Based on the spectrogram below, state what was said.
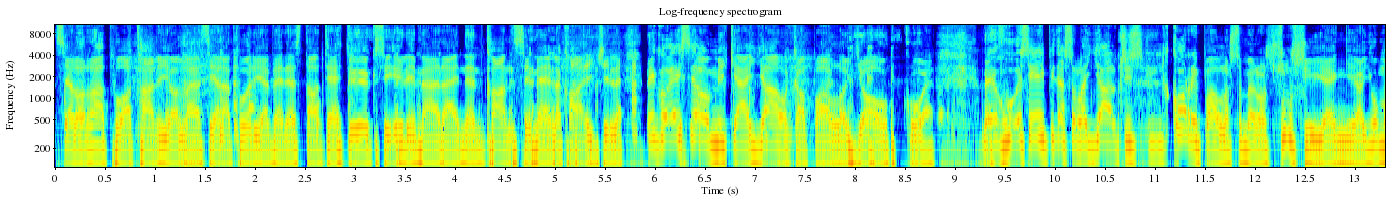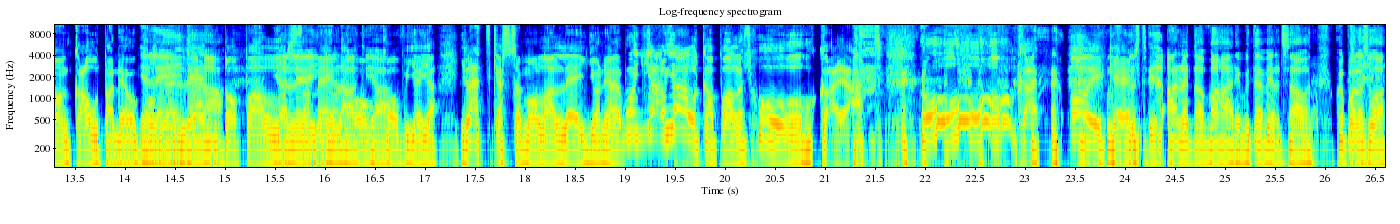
siellä on rapua tarjolla ja siellä purjevedestä on tehty yksi ylimääräinen kansi meillä kaikille. Niin kuin ei se ole mikään jalkapallojoukkue. Ne, hu- Se ei pitäisi olla jal... Siis koripallossa meillä on susijengi ja Juman kautta ne on Ja kovia. leijona. Lentopallossa Ja meillä on ja- kovia ja lätkässä me ollaan leijonia. Ja ja jalkapallossa huuhkajat. Huuhkajat. Oikeesti. Annetaan Vahari, mitä mieltä sä oot? Kuinka paljon sua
